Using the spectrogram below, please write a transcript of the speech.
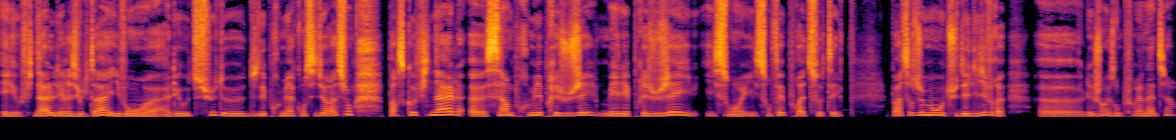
et au final les résultats ils vont aller au-dessus de, de, des premières considérations parce qu'au final c'est un premier préjugé, mais les préjugés ils sont ils sont faits pour être sautés. À partir du moment où tu délivres, les gens ils ont plus rien à dire.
